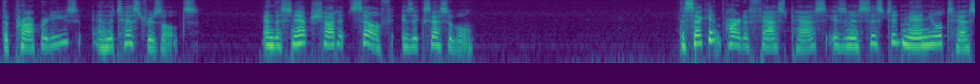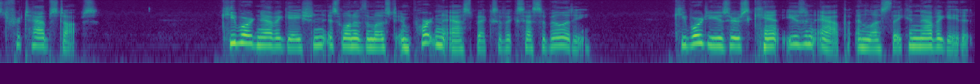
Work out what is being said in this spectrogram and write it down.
the properties, and the test results. And the snapshot itself is accessible. The second part of FastPass is an assisted manual test for tab stops. Keyboard navigation is one of the most important aspects of accessibility. Keyboard users can't use an app unless they can navigate it.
